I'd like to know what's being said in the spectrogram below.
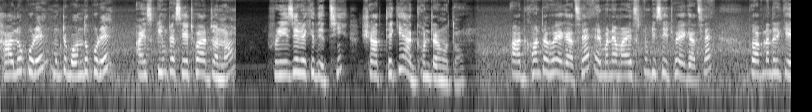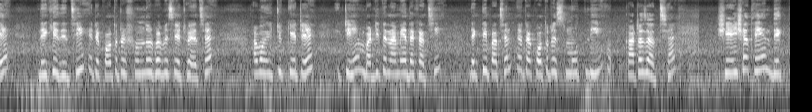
ভালো করে মুখটা বন্ধ করে আইসক্রিমটা সেট হওয়ার জন্য ফ্রিজে রেখে দিচ্ছি সাত থেকে আট ঘণ্টার মতো। আট ঘণ্টা হয়ে গেছে, এর মানে আমার আইসক্রিমটি সেট হয়ে গেছে। তো আপনাদেরকে দেখিয়ে দিচ্ছি এটা কতটা সুন্দরভাবে সেট হয়েছে এবং একটু কেটে একটি বাটিতে নামিয়ে দেখাচ্ছি। দেখতেই পাচ্ছেন, এটা কতটা স্মুথলি কাটা যাচ্ছে। সেই সাথে দেখতে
